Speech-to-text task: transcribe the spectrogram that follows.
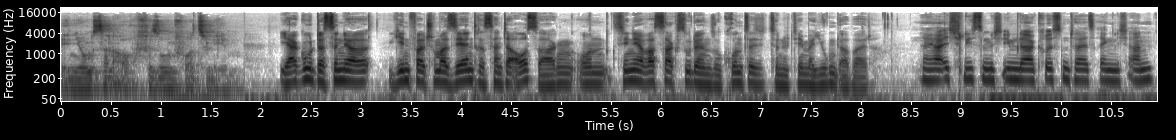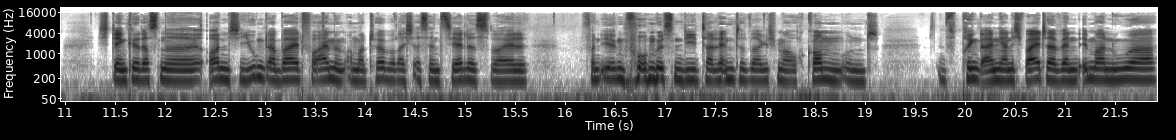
den Jungs dann auch versuchen vorzuleben. Ja, gut, das sind ja jedenfalls schon mal sehr interessante Aussagen. Und Xenia, was sagst du denn so grundsätzlich zu dem Thema Jugendarbeit? Naja, ich schließe mich ihm da größtenteils eigentlich an. Ich denke, dass eine ordentliche Jugendarbeit vor allem im Amateurbereich essentiell ist, weil von irgendwo müssen die Talente, sage ich mal, auch kommen. Und es bringt einen ja nicht weiter, wenn immer nur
